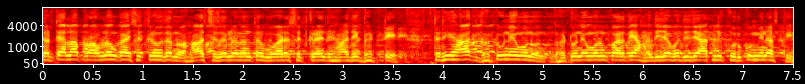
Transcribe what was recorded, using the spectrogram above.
तर त्याला प्रॉब्लेम काय शेतकरी मित्रांनो? हळद शिजवल्यानंतर बऱ्याच शेतकऱ्यांची हळदी घटते. तर ही घटू नये म्हणून घटू नये म्हणून परत या हळदीच्यामध्ये जी आतली कुरकुमीन असते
